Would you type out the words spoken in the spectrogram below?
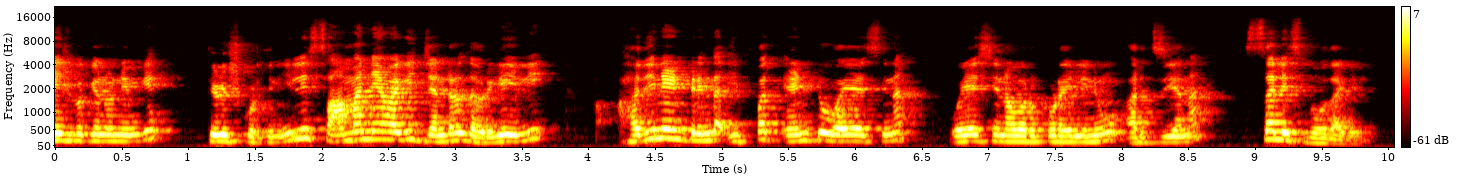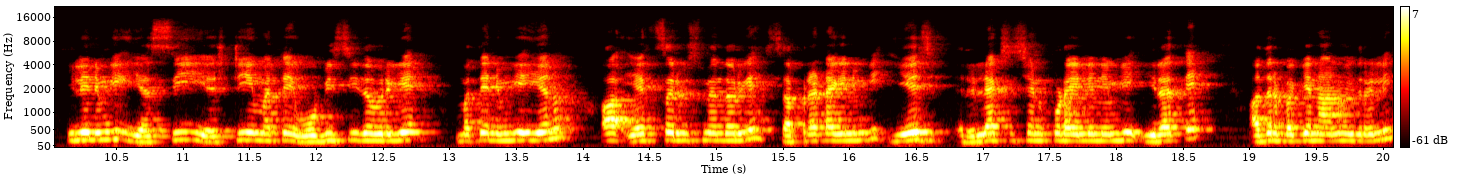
ಏಜ್ ಬಗ್ಗೆನೂ ನಿಮ್ಗೆ ತಿಳಿಸ್ಕೊಡ್ತೀನಿ. ಇಲ್ಲಿ ಸಾಮಾನ್ಯವಾಗಿ ಜನರಲ್ದವರಿಗೆ ಇಲ್ಲಿ ಹದಿನೆಂಟರಿಂದ ಇಪ್ಪತ್ತೆಂಟು ವಯಸ್ಸಿನ, ವಯಸ್ಸಿನವರು ಕೂಡ ಇಲ್ಲಿ ನೀವು ಅರ್ಜಿಯನ್ನ ಸಲ್ಲಿಸಬಹುದಾಗಿದೆ. ಇಲ್ಲಿ ನಿಮ್ಗೆ ಎಸ್ ಸಿ ಎಸ್ ಟಿ ಮತ್ತೆ ಒ ಬಿ ಸಿದವರಿಗೆ ಮತ್ತೆ ನಿಮ್ಗೆ ಏನು ಎಕ್ಸ್ ಸರ್ವಿಸ್ ಮ್ಯಾನ್ ದವರಿಗೆ ಸಪರೇಟ್ ಆಗಿ ನಿಮ್ಗೆ ಏಜ್ ರಿಲ್ಯಾಕ್ಸೇಷನ್ ಕೂಡ ಇಲ್ಲಿ ನಿಮ್ಗೆ ಇರತ್ತೆ. ಅದರ ಬಗ್ಗೆ ನಾನು ಇದರಲ್ಲಿ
